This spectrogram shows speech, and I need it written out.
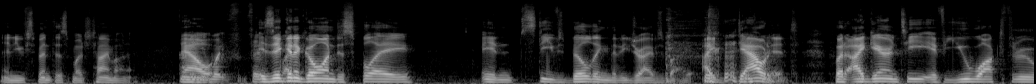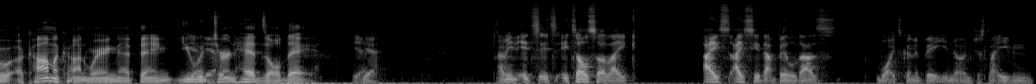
and you've spent this much time on it. I mean, Now, wait, for- is it going to go on display in Steve's building that he drives by? I doubt it. But I guarantee if you walked through a Comic Con wearing that thing, you Yeah. would Yeah. turn heads all day. Yeah. Yeah. I mean, it's it's it's also like I, I see that build as what it's going to be, you know, and just like even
